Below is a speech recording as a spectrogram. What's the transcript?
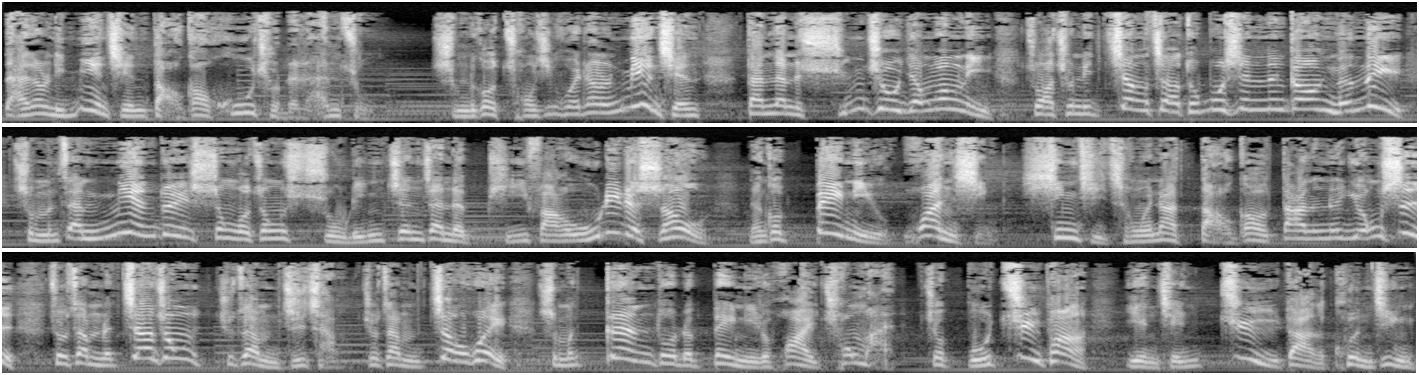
来到你面前祷告呼求的男主，使我们能够重新回到你面前，单单的寻求仰望你，抓住你降下突破性能高能力，使我们在面对生活中属灵征战的疲乏无力的时候，能够被你唤醒，兴起成为那祷告大能的勇士。就在我们的家中，就在我们职场，就在我们教会，使我们更多的被你的话语充满，就不惧怕眼前巨大的困境，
